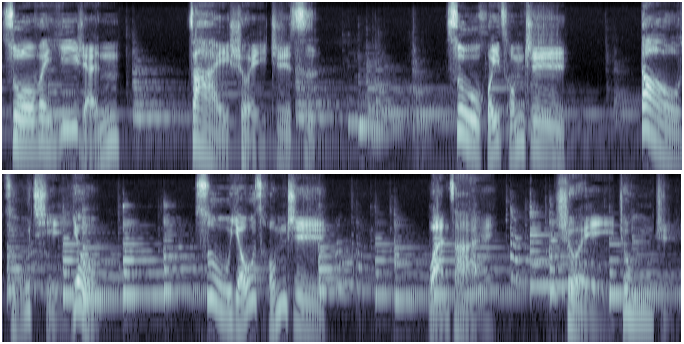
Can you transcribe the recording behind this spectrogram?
所谓伊人，在水之涘。溯洄从之，道阻且右；溯游从之，宛在水中沚。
